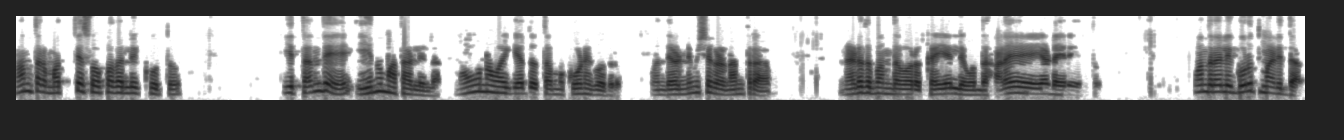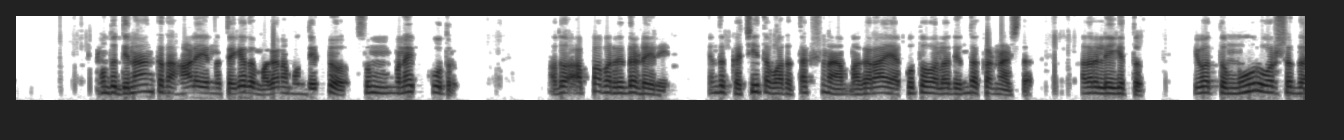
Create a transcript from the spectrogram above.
ನಂತರ ಮತ್ತೆ ಸೋಫಾದಲ್ಲಿ ಕೂತು ಈ ತಂದೆ ಏನೂ ಮಾತಾಡಲಿಲ್ಲ. ಮೌನವಾಗಿ ಎದ್ದು ತಮ್ಮ ಕೋಣೆಗೆ ಹೋದ್ರು. ಒಂದೆರಡು ನಿಮಿಷಗಳ ನಂತರ ನಡೆದು ಬಂದವರ ಕೈಯಲ್ಲಿ ಒಂದು ಹಳೆಯ ಡೈರಿ ಇತ್ತು. ಒಂದರಲ್ಲಿ ಗುರುತು ಮಾಡಿದ್ದ. ಒಂದು ದಿನಾಂಕದ ಹಾಳೆಯನ್ನು ತೆಗೆದು ಮಗನ ಮುಂದಿಟ್ಟು ಸುಮ್ಮನೆ ಕೂತರು. ಅದು ಅಪ್ಪ ಬರೆದಿದ್ದ ಡೈರಿ ಎಂದು ಖಚಿತವಾದ ತಕ್ಷಣ ಮಗರಾಯ ಕುತೂಹಲದಿಂದ ಕಣ್ಣಾಡಿಸಿದ. ಅದರಲ್ಲಿ ಹೀಗಿತ್ತು. ಇವತ್ತು ಮೂರು ವರ್ಷದ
